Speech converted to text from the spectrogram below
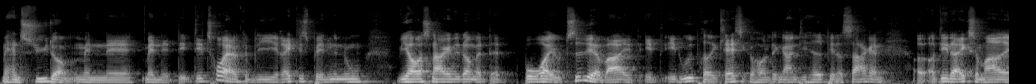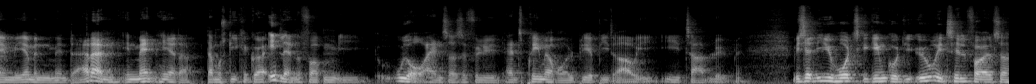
med hans sygdom, men, øh, men øh, det, det tror jeg kan blive rigtig spændende nu. Vi har også snakket lidt om, at, at Bora jo tidligere var et, et, et udpræget klassikerhold, dengang de havde Peter Sagan, og, og det er der ikke så meget af mere, men, men der er der en, en mand her, der, der måske kan gøre et eller andet for dem, i, udover at han så selvfølgelig, hans primære rolle bliver at bidrage i, i etabløbene. Hvis jeg lige hurtigt skal gennemgå de øvrige tilføjelser,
